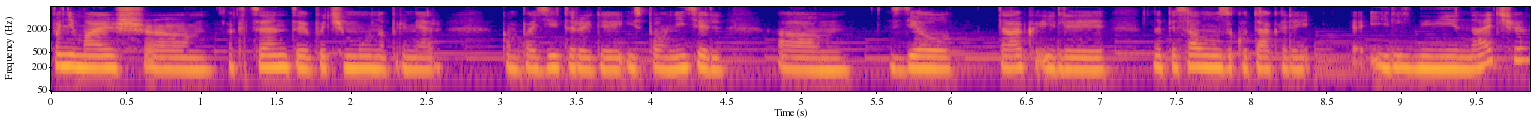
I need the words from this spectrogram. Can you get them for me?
понимаешь э, акценты, почему, например, композитор или исполнитель эм, сделал так или написал музыку так или, или не иначе.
